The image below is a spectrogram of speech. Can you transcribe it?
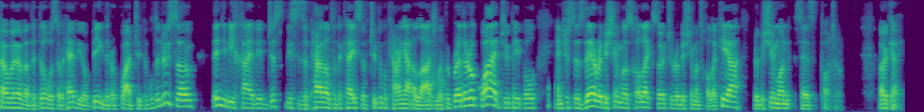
however, the door was so heavy or big that it required two people to do so, then you'd be chayiv. Just this is a parallel to the case of two people carrying out a large loaf of bread. They required two people, and just as there, Rabbi Shimon was cholek, so to Rabbi Shimon's cholekia, Rabbi Shimon says potter. Okay,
